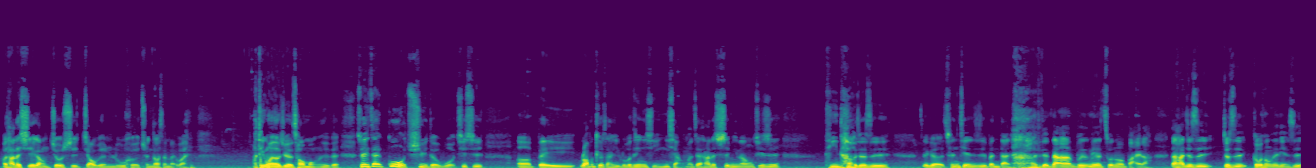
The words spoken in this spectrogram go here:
而他的斜杠就是教人如何存到三百万。我听完都觉得超猛的，对不对？所以在过去的我，其实呃被 Robert Kiyosaki 罗伯特清崎影响嘛，在他的视频当中，其实提到就是这个存钱是笨蛋，当然不是没有说那么白啦，但他就是就是沟通的点是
